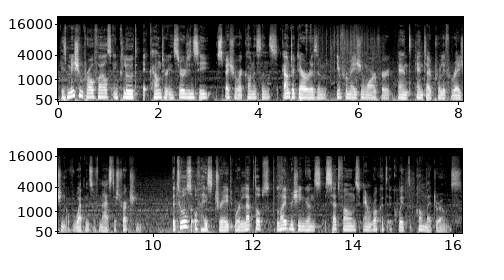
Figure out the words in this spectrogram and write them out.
His mission profiles include counterinsurgency, special reconnaissance, counterterrorism, information warfare, and anti-proliferation of weapons of mass destruction. The tools of his trade were laptops, light machine guns, sat phones, and rocket-equipped combat drones.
